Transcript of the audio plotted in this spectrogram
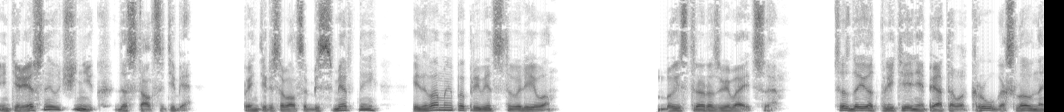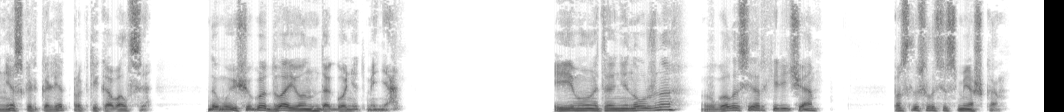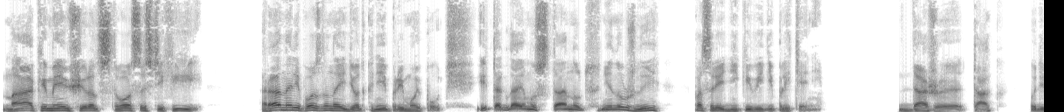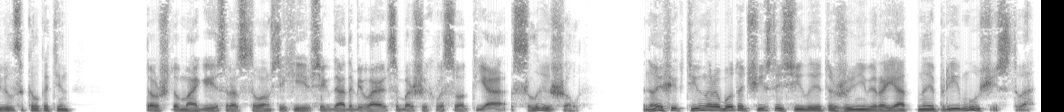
интересный ученик достался тебе? — поинтересовался бессмертный, едва мы поприветствовали его. — Быстро развивается создает плетение пятого круга, словно несколько лет практиковался. Думаю, еще год-два, и он догонит меня. И ему это не нужно? В голосе архилича послышалась усмешка. Маг, имеющий родство со стихией, рано или поздно найдет к ней прямой путь, и тогда ему станут не нужны посредники в виде плетений. — Даже так? — удивился Колкотин. — То, что магии с родством стихии всегда добиваются больших высот, я слышал. Но эффективно работать чистой силой — это же невероятное преимущество.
